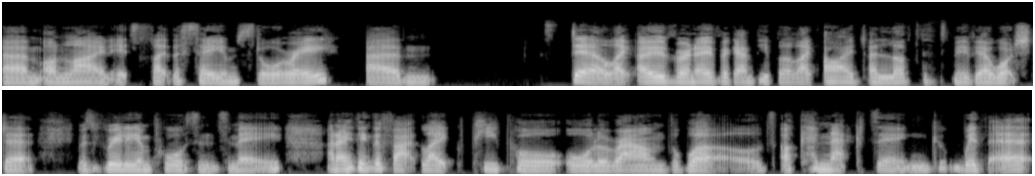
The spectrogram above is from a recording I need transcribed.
um online, it's like the same story. Um still like over and over again people are like oh I, I loved this movie i watched it it was really important to me and i think the fact like people all around the world are connecting with it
